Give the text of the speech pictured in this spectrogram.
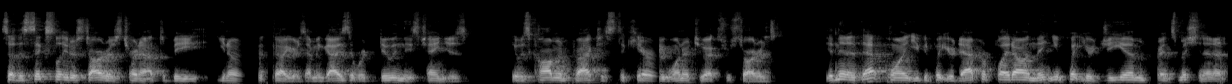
So the six liter starters turn out to be, you know, failures. I mean, guys that were doing these changes, it was common practice to carry one or two extra starters and then at that point, you could put your adapter plate on, and then you put your GM transmission in it.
